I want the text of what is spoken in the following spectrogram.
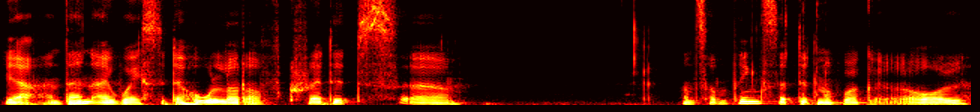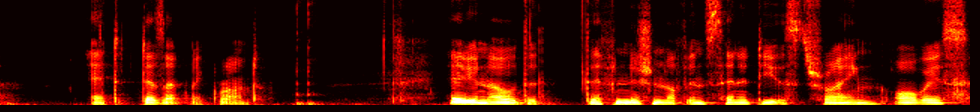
Yeah, and then I wasted a whole lot of credits. Uh, on some things that did not work at all. Add desert background. Yeah, you know, the definition of insanity is trying always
